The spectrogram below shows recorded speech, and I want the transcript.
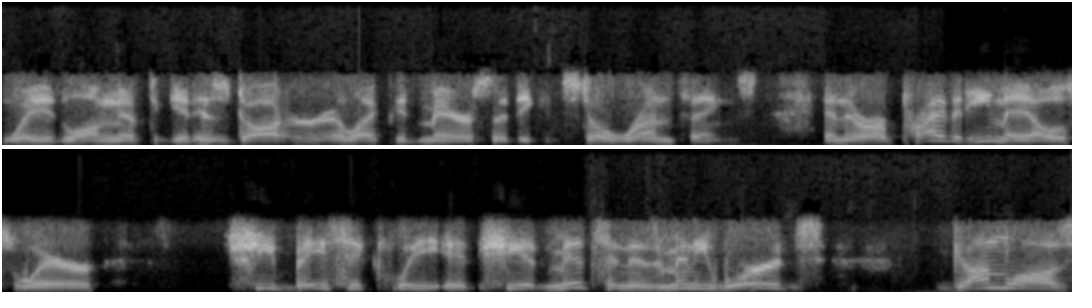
waited long enough to get his daughter elected mayor so that he could still run things. And there are private emails where she basically it, she admits in as many words gun laws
